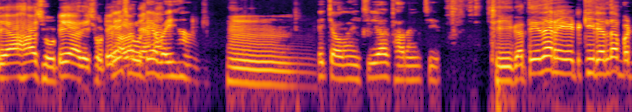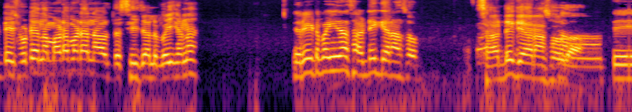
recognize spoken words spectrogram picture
ਤੇ ਆਹ ਛੋਟੇ ਆ ਗਏ ਛੋਟੇ ਇਹ ਖਾਲਾਂ ਦੇ ਛੋਟੇ ਆ? ਬਾਈ ਹਾਂ। ਹੂੰ। ਇਹ 14 ਇੰਚੀ ਆ 18 ਇੰਚੀ। ਠੀਕ ਆ ਤੇ ਇਹਦਾ ਰੇਟ ਕੀ ਰਹਿੰਦਾ? ਵੱਡੇ ਛੋਟਿਆਂ ਦਾ ਮਾੜਾ ਮਾੜਾ ਨਾਲ ਦੱਸੀ ਚੱਲ ਬਈ ਹਨਾ? ਰੇਟ ਬਾਈ ਇਹਦਾ 1150 1150 ਦਾ। ਤੇ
